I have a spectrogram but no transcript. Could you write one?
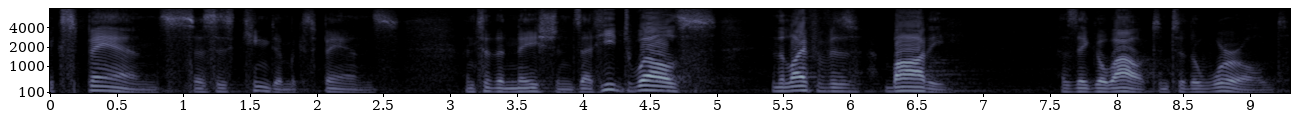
expands as his kingdom expands into the nations, that he dwells in the life of his body as they go out into the world.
